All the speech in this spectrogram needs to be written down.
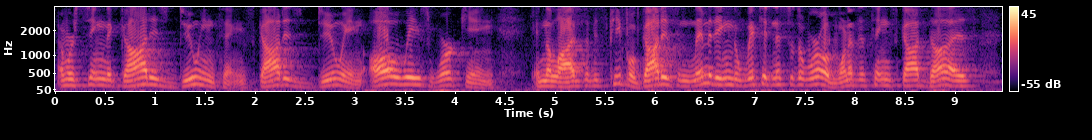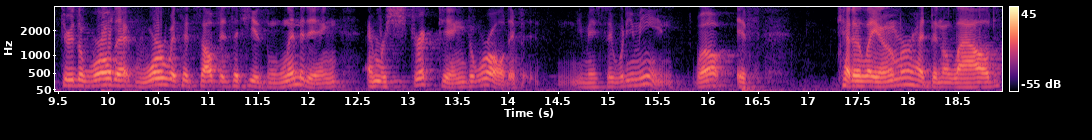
and we're seeing that God is doing things. God is doing, always working in the lives of his people. God is limiting the wickedness of the world. One of the things God does through the world at war with itself is that he is limiting and restricting the world. If you may say, what do you mean? Well, if Chedorlaomer had been allowed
